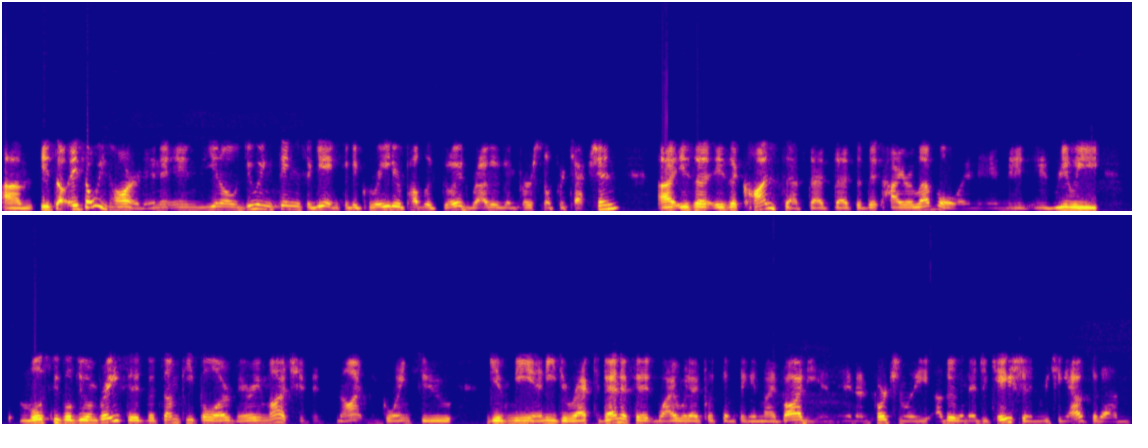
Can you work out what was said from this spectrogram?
um, it's it's always hard, and and you know doing things again for the greater public good rather than personal protection uh, is a is a concept that that's a bit higher level, and, and it, it really most people do embrace it, but some people are very much if it's not going to give me any direct benefit, why would I put something in my body? And, and unfortunately, other than education, reaching out to them,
